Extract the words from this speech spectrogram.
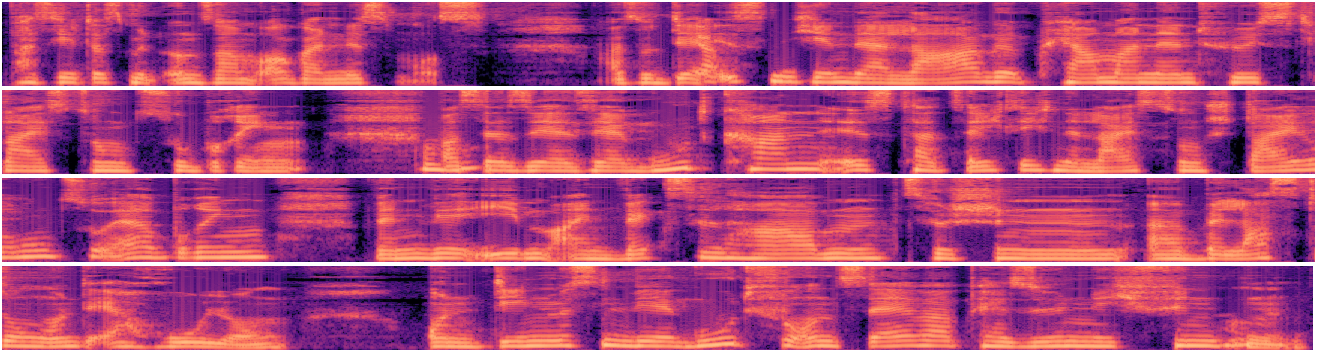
passiert das mit unserem Organismus. Also der ja. ist nicht in der Lage, permanent Höchstleistung zu bringen. Mhm. Was er sehr, sehr gut kann, ist tatsächlich eine Leistungssteigerung zu erbringen, wenn wir eben einen Wechsel haben zwischen äh, Belastung und Erholung. Und den müssen wir gut für uns selber persönlich finden.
